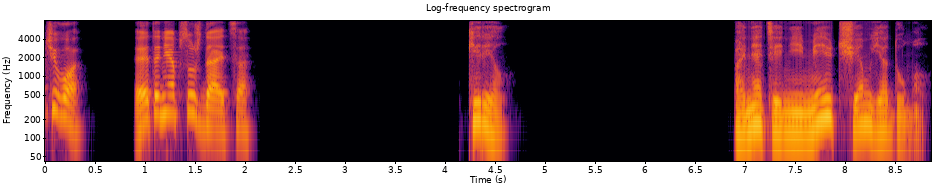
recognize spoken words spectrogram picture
чего?» «Это не обсуждается». Кирилл. Понятия не имею, чем я думал.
